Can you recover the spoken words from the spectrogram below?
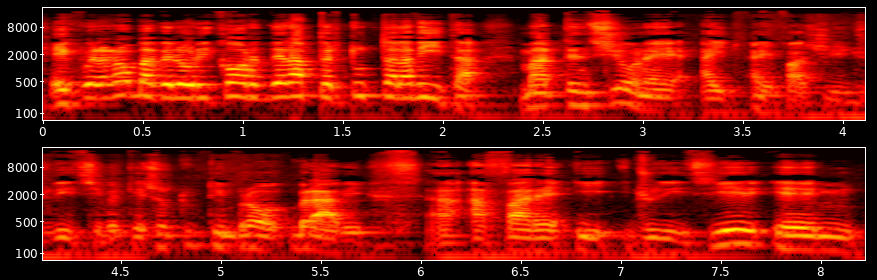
e quella roba ve lo ricorderà per tutta la vita, ma attenzione ai, ai facili giudizi perché sono tutti bro, bravi a, a, fare i giudizi. E, e, ehm,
